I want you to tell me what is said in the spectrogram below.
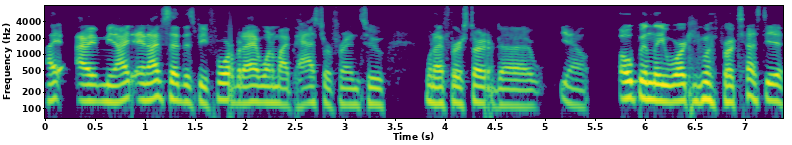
I I mean I and I've said this before, but I have one of my pastor friends who when I first started uh, you know, openly working with Protestia,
